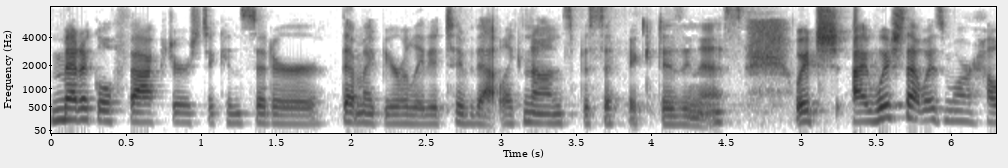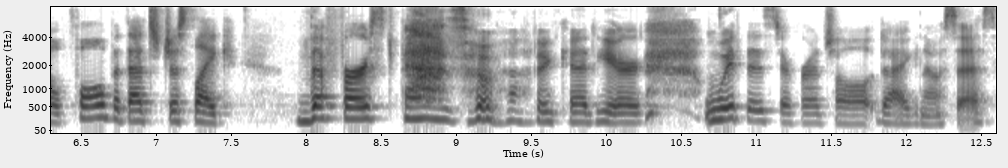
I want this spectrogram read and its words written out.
medical factors to consider that might be related to that, like non-specific dizziness? Which I wish that was more helpful, but that's just like the first pass of how to get here with this differential diagnosis.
